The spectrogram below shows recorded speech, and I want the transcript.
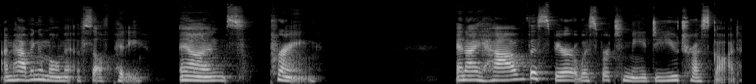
I'm having a moment of self pity and praying. And I have the Spirit whisper to me, Do you trust God?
